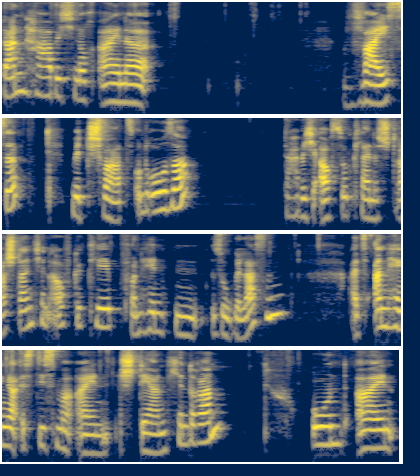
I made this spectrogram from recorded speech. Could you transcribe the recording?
Dann habe ich noch eine weiße mit schwarz und rosa. Da habe ich auch so ein kleines Strasssteinchen aufgeklebt, von hinten so gelassen. Als Anhänger ist diesmal ein Sternchen dran und ein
